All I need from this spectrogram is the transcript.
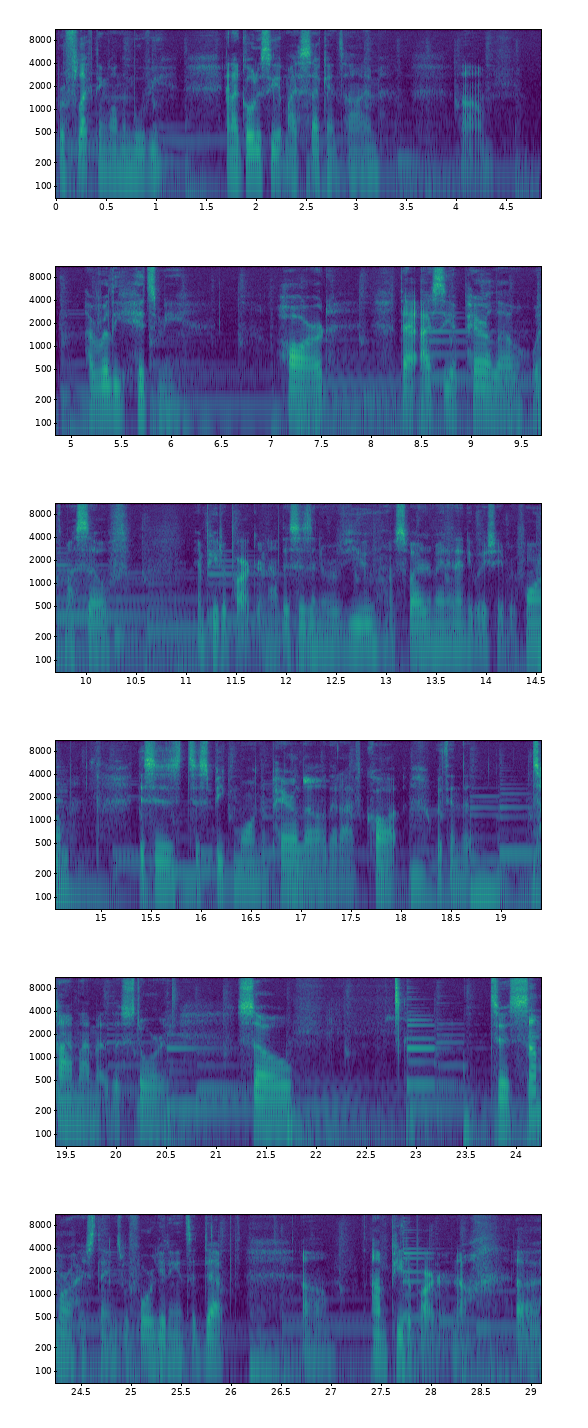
reflecting on the movie and I go to see it my second time, um, it really hits me hard that I see a parallel with myself and Peter Parker. Now, this isn't a review of Spider Man in any way, shape, or form. This is to speak more on the parallel that I've caught within the timeline of the story. So, to summarize things before getting into depth, um, I'm Peter Parker. No, uh,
